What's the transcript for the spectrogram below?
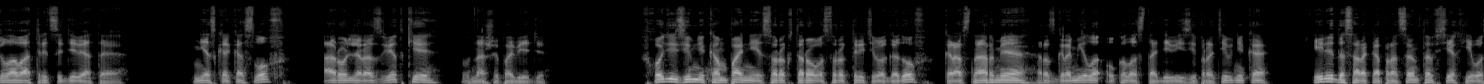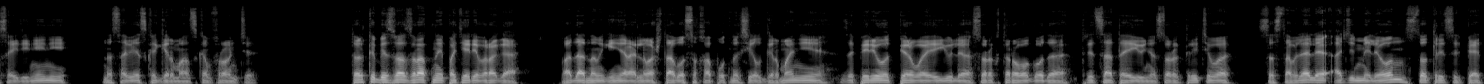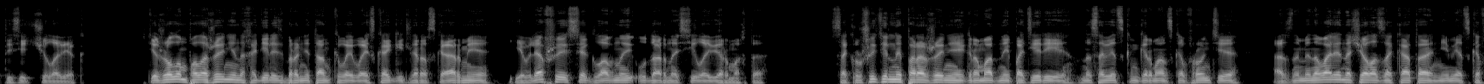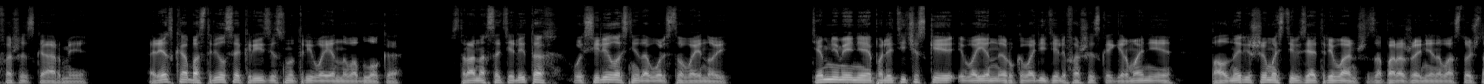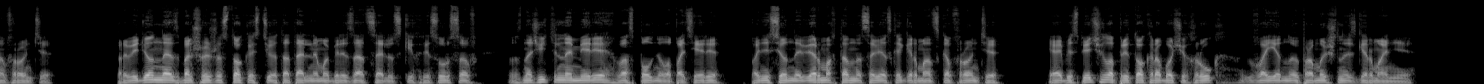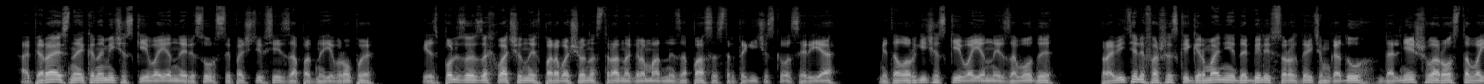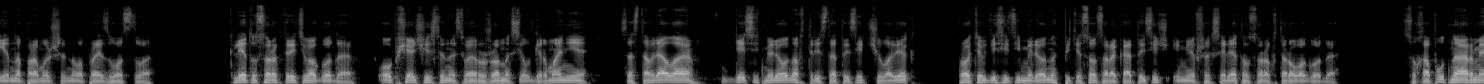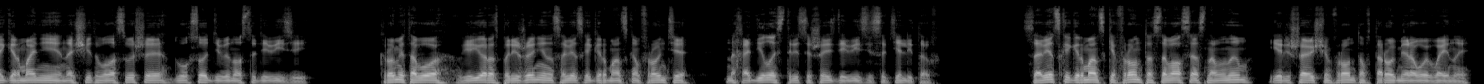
Глава 39. Несколько слов о роли разведки в нашей победе. В ходе зимней кампании 42-43 годов Красная Армия разгромила около 100 дивизий противника или до 40% всех его соединений на Советско-Германском фронте. Только безвозвратные потери врага, по данным Генерального штаба сухопутных сил Германии, за период 1 июля 42 года 30 июня 43 года составляли 1 миллион 135 тысяч человек. В тяжелом положении находились бронетанковые войска гитлеровской армии, являвшиеся главной ударной силой вермахта. Сокрушительные поражения и громадные потери на советском германском фронте ознаменовали начало заката немецко-фашистской армии. Резко обострился кризис внутри военного блока. В странах-сателлитах усилилось недовольство войной. Тем не менее, политические и военные руководители фашистской Германии – полны решимости взять реванш за поражение на Восточном фронте. Проведенная с большой жестокостью тотальная мобилизация людских ресурсов в значительной мере восполнила потери, понесенные вермахтом на советско-германском фронте, и обеспечила приток рабочих рук в военную промышленность Германии. Опираясь на экономические и военные ресурсы почти всей Западной Европы, используя захваченные в порабощенных странах громадные запасы стратегического сырья, металлургические и военные заводы правители фашистской Германии добились в 1943 году дальнейшего роста военно-промышленного производства. К лету 1943 года общая численность вооруженных сил Германии составляла 10 миллионов 300 тысяч человек против 10 миллионов 540 тысяч имевшихся летом 1942 года. Сухопутная армия Германии насчитывала свыше 290 дивизий. Кроме того, в ее распоряжении на Советско-Германском фронте находилось 36 дивизий сателлитов. Советско-германский фронт оставался основным и решающим фронтом Второй мировой войны.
